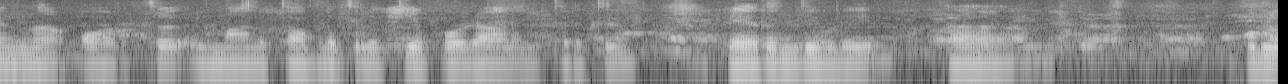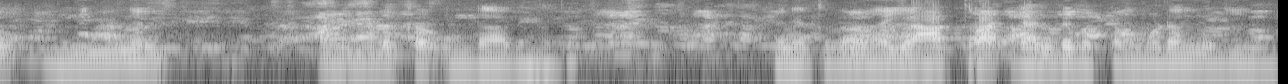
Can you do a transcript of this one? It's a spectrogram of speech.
എന്ന് ഓർത്ത് വിമാനത്താവളത്തിൽ എത്തിയപ്പോഴാണ് ഇത്തരത്തിൽ എയർ ഇന്ത്യയുടെ ഒരു മിന്നൽ പണിമുടക്ക് ഉണ്ടാകുന്നത്. ഇതിനെ തുടർന്ന് യാത്ര രണ്ട് വട്ടം മുടങ്ങുകയും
